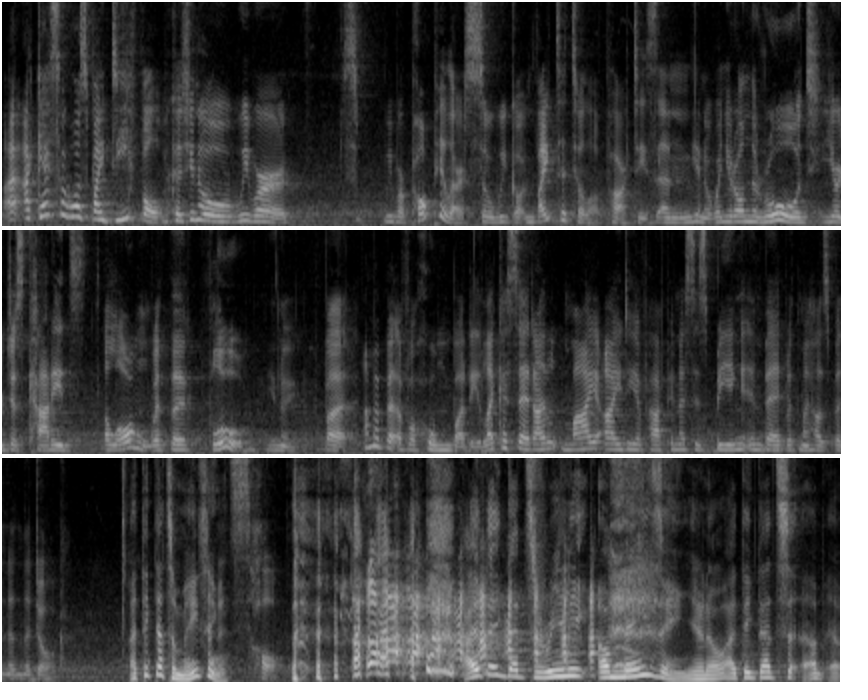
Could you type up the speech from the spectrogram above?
I, I guess I was by default because you know we were we were popular, so we got invited to a lot of parties. And you know, when you're on the road, you're just carried along with the flow. You know, but I'm a bit of a homebody. Like I said, I my idea of happiness is being in bed with my husband and the dog. I think that's amazing. It's hot. I think that's really amazing. You know, I think that's, um, uh,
